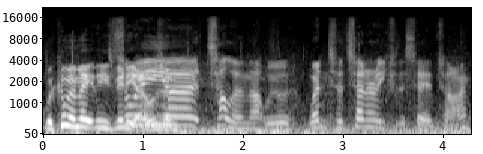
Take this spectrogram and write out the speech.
We come and make these videos. So we and uh, tell them that we went to Tenerife at the same time,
